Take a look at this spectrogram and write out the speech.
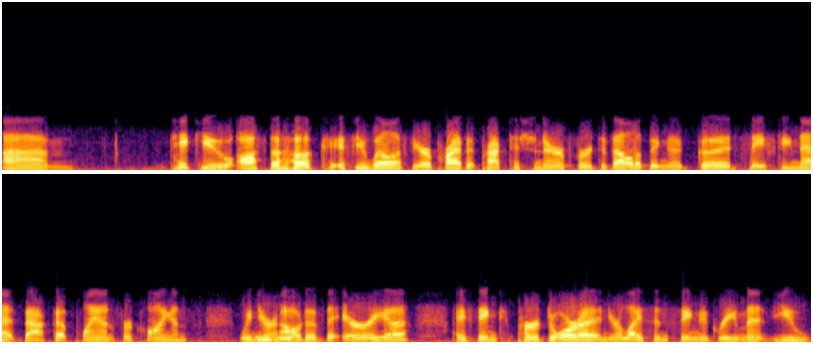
um, take you off the hook, if you will, if you're a private practitioner for developing a good safety net backup plan for clients when you're Mhm. out of the area. I think per DORA and your licensing agreement, you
